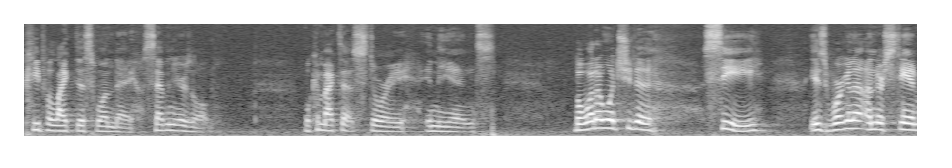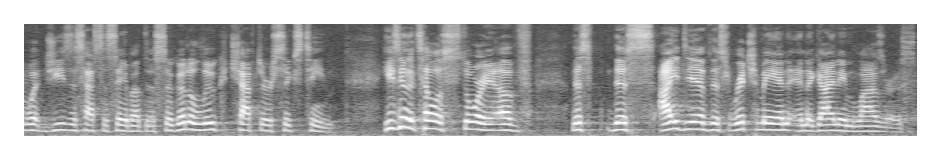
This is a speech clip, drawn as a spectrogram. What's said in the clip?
people like this one day? Seven years old. We'll come back to that story in the end. But what I want you to see is we're going to understand what Jesus has to say about this. So go to Luke chapter 16. He's going to tell a story of this, this idea of this rich man and a guy named Lazarus.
